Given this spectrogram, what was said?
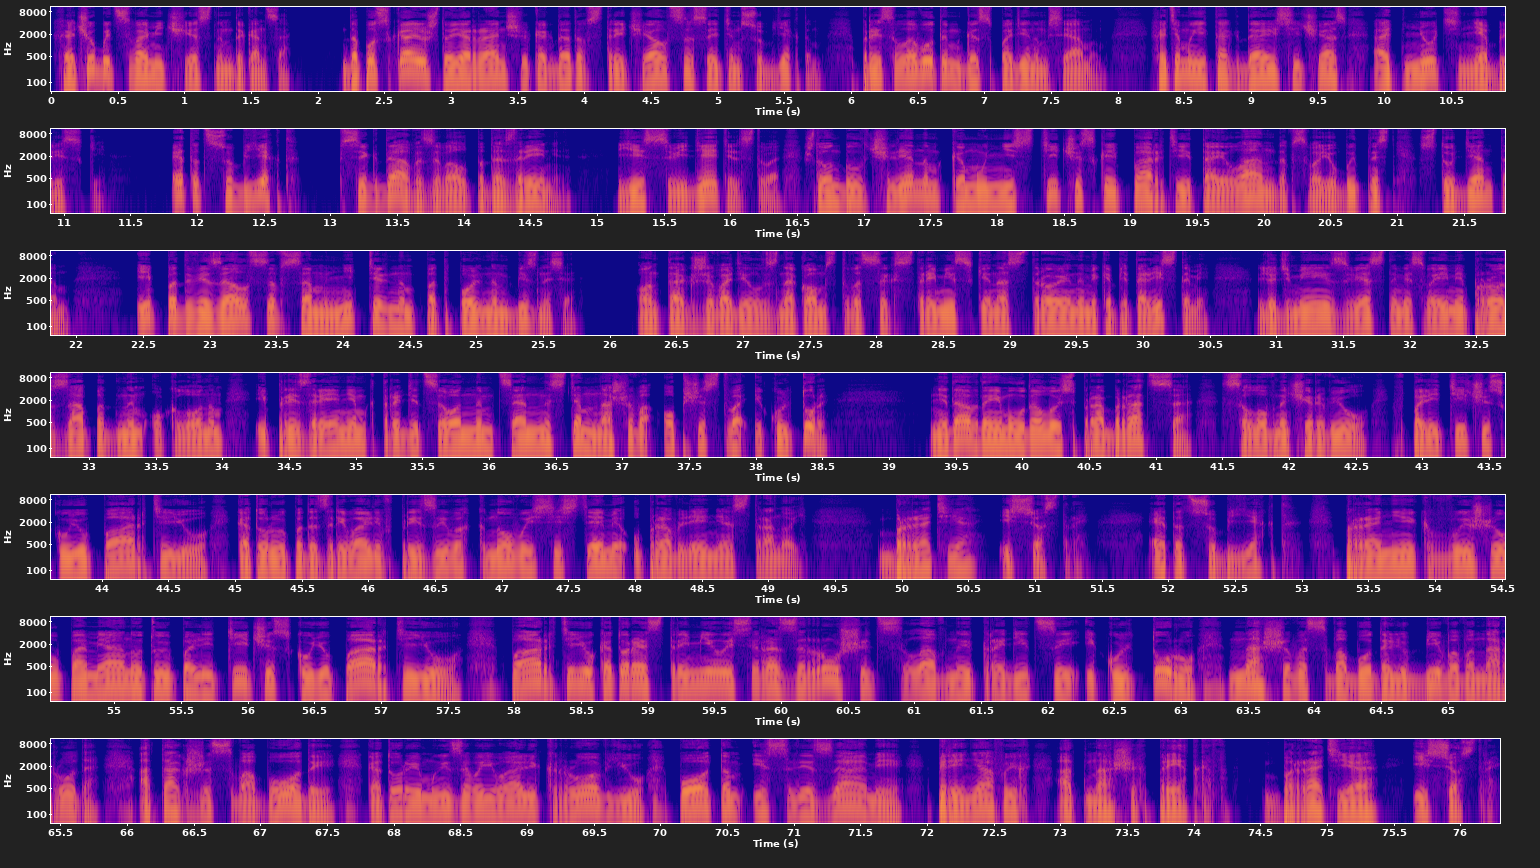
Хочу быть с вами честным до конца. Допускаю, что я раньше когда-то встречался с этим субъектом, пресловутым господином Сиамом, хотя мы и тогда, и сейчас отнюдь не близки. Этот субъект всегда вызывал подозрения. Есть свидетельство, что он был членом коммунистической партии Таиланда в свою бытность студентом и подвязался в сомнительном подпольном бизнесе, он также водил знакомство с экстремистски настроенными капиталистами, людьми, известными своими прозападным уклоном и презрением к традиционным ценностям нашего общества и культуры. Недавно ему удалось пробраться, словно червю, в политическую партию, которую подозревали в призывах к новой системе управления страной. Братья и сестры — этот субъект проник в вышеупомянутую политическую партию, партию, которая стремилась разрушить славные традиции и культуру нашего свободолюбивого народа, а также свободы, которые мы завоевали кровью, потом и слезами, переняв их от наших предков. Братья и сестры.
